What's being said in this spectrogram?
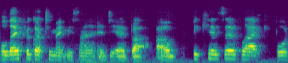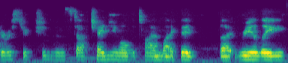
well, they forgot to make me sign an NDA, but um, because of like border restrictions and stuff changing all the time, like they like really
